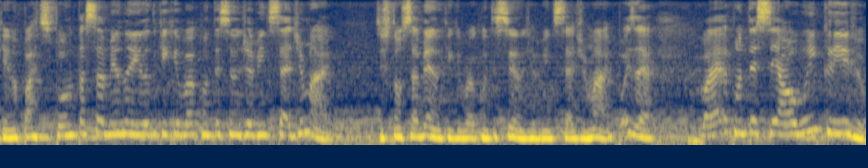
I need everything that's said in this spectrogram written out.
Quem não participou não está sabendo ainda do que, que vai acontecer no dia 27 de maio. Vocês estão sabendo o que, que vai acontecer no dia 27 de maio? Pois é, vai acontecer algo incrível.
